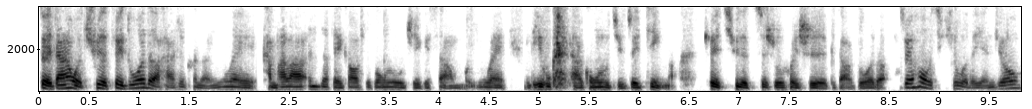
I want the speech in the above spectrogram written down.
对，当然我去的最多的还是可能因为坎帕拉恩德菲高速公路这个项目，因为离乌干达公路局最近嘛，所以去的次数会是比较多的。最后，其实我的研究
